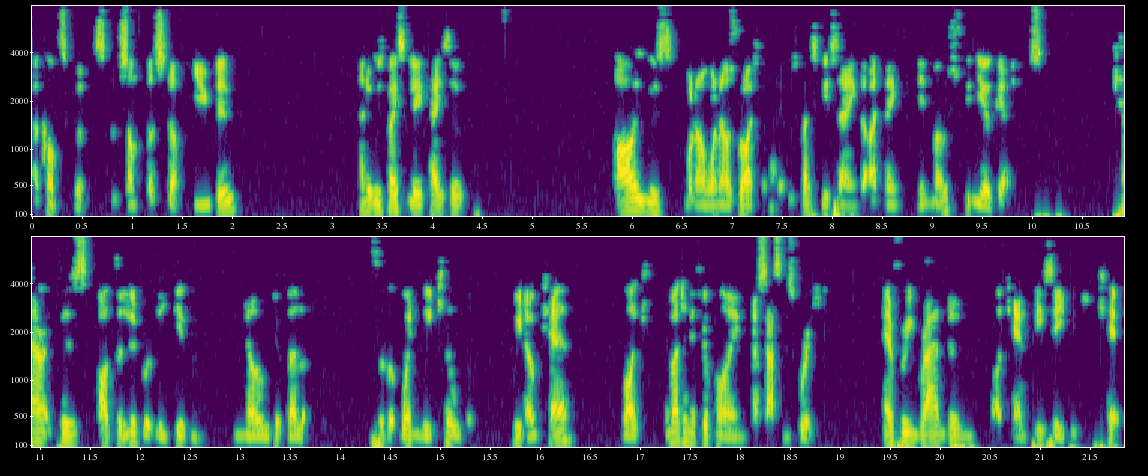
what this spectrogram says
a consequence of some of the stuff you do. And it was basically a case of I was when I when I was writing that, it was basically saying that I think in most video games, characters are deliberately given no development so that when we kill them, we don't care. Like, imagine if you're playing Assassin's Creed. Every random like NPC that you kill,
